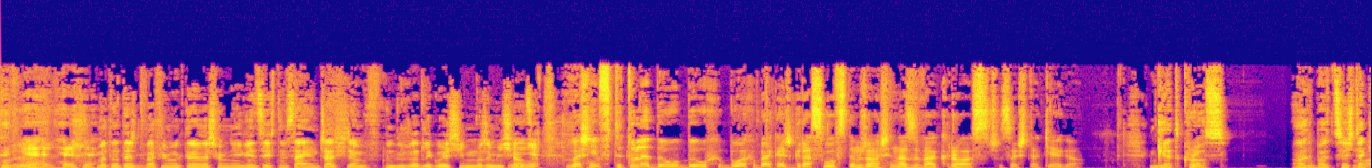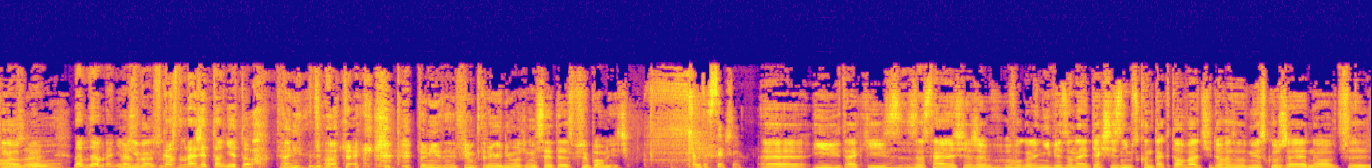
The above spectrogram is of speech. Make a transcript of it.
Bo, nie, nie, nie. Bo to też dwa filmy, które weszły mniej więcej w tym samym czasie, tam w, w odległości może Nie, miesiąca. nie. Właśnie w tytule był, był, była chyba jakaś gra słów z tym, że on się nazywa Cross, czy coś takiego. Get Cross. A chyba coś takiego Może. było. No dobra, nieważne. Nieważne. W każdym razie to nie to. To nie to, tak. To nie ten film, którego nie możemy sobie teraz przypomnieć. fantastycznie. E, I tak, i z- zastanawia się, że w ogóle nie wiedzą nawet jak się z nim skontaktować i dochodzą do wniosku, że no, z,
